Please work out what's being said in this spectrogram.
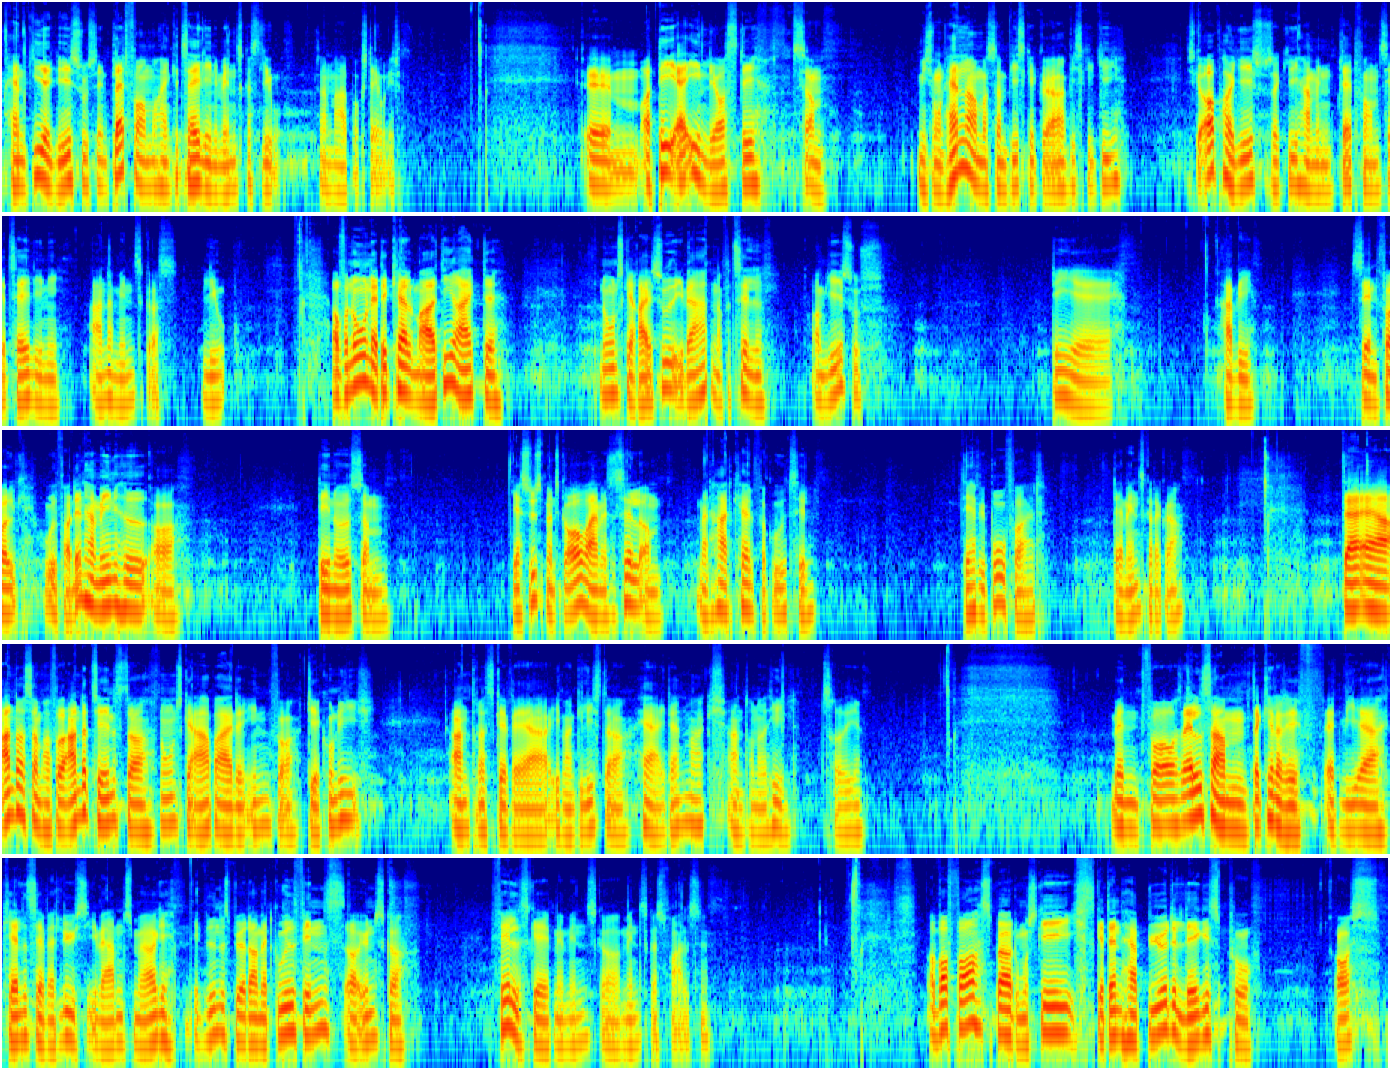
han giver Jesus en platform, hvor han kan tale ind i menneskers liv. Sådan meget bogstaveligt. Øhm, og det er egentlig også det, som mission handler om, og som vi skal gøre. Vi skal give, vi skal ophøje Jesus og give ham en platform til at tale ind i andre menneskers liv. Og for nogle er det kaldt meget direkte. Nogen skal rejse ud i verden og fortælle om Jesus. Det øh, har vi sendt folk ud fra den her menighed, og det er noget, som jeg synes, man skal overveje med sig selv, om man har et kald fra Gud til. Det har vi brug for, at der er mennesker, der gør. Der er andre, som har fået andre tjenester. Nogle skal arbejde inden for diakoni. Andre skal være evangelister her i Danmark. Andre noget helt tredje. Men for os alle sammen, der kender det, at vi er kaldet til at være lys i verdens mørke. Et vidnesbyrd om, at Gud findes og ønsker fællesskab med mennesker og menneskers frelse. Og hvorfor, spørger du måske, skal den her byrde lægges på os?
